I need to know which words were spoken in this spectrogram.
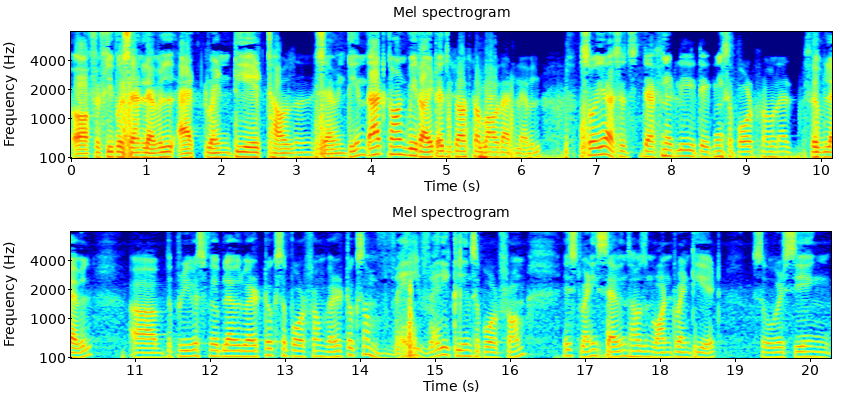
uh, 50% level at 28,017 that can't be right it's just above that level. So yes it's definitely taking support from that fib level. Uh, the previous fib level where it took support from where it took some very very clean support from is 27128 so we're seeing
